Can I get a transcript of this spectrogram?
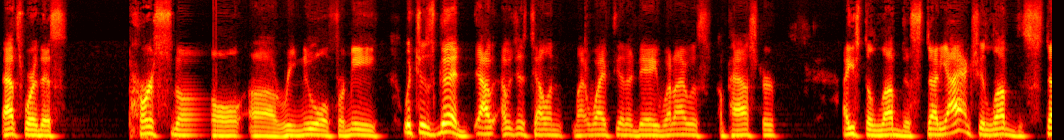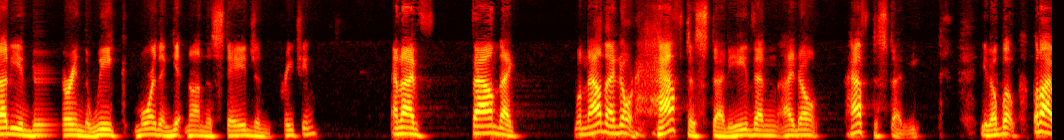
that's where this personal uh, renewal for me, which is good. I, I was just telling my wife the other day when I was a pastor I used to love to study. I actually loved studying during the week more than getting on the stage and preaching. And I've found like, well, now that I don't have to study, then I don't have to study, you know. But but I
